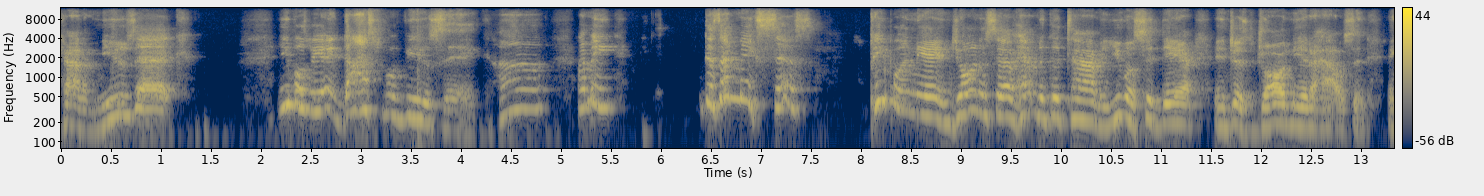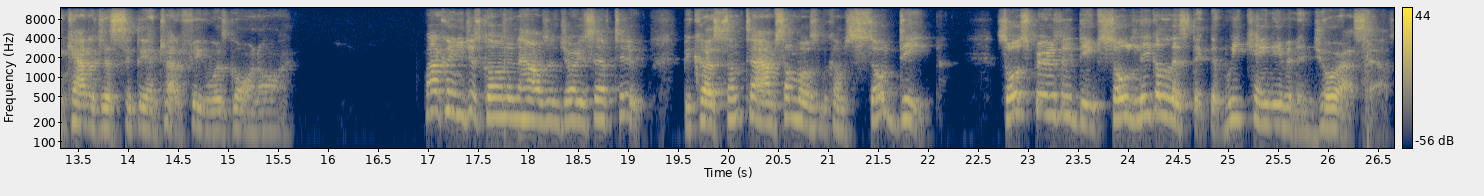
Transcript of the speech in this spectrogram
kind of music. You're supposed to be hearing gospel music, huh? I mean, does that make sense? People in there enjoying themselves, having a good time, and you're gonna sit there and just draw near the house and, and kind of just sit there and try to figure what's going on. Why couldn't you just go in the house and enjoy yourself too? Because sometimes some of us become so deep, so spiritually deep, so legalistic that we can't even enjoy ourselves.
